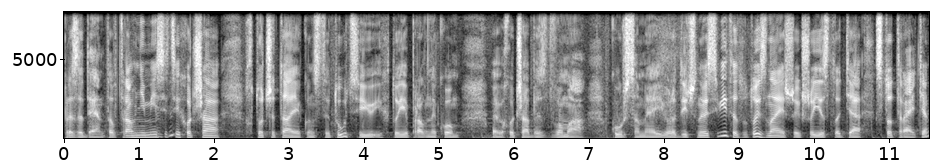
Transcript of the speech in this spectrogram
президента в травні місяці. Хоча хто читає конституцію і хто є правником, е, хоча б з двома курсами юридичної освіти, то той знає, що якщо є стаття 103,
